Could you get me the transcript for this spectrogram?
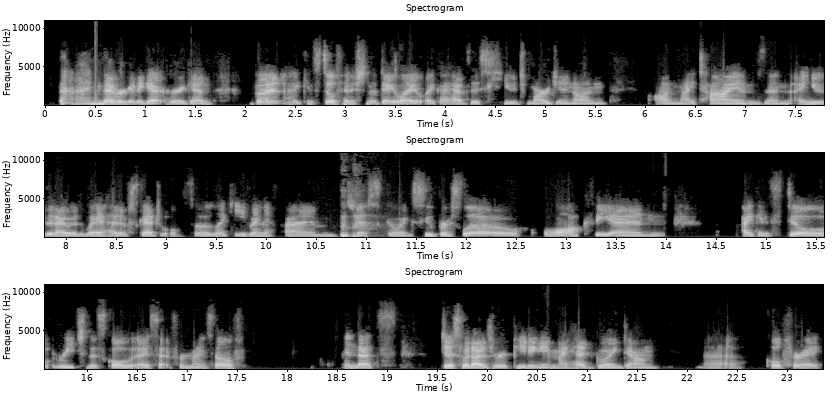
I'm never gonna get her again. But I can still finish in the daylight. Like I have this huge margin on on my times and I knew that I was way ahead of schedule. So like even if I'm just going super slow, walk the end, I can still reach this goal that I set for myself. And that's just what I was repeating in my head going down uh Col Ferret.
